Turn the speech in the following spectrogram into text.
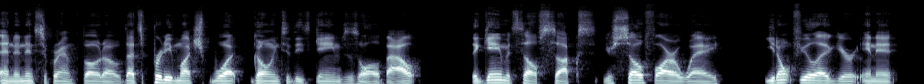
and an Instagram photo. That's pretty much what going to these games is all about. The game itself sucks. You're so far away. You don't feel like you're in it.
